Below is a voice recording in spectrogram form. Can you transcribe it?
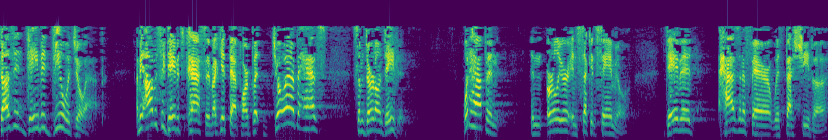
doesn't David deal with Joab? I mean, obviously David's passive. I get that part. But Joab has some dirt on David. What happened in, earlier in 2 Samuel? David has an affair with Bathsheba,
